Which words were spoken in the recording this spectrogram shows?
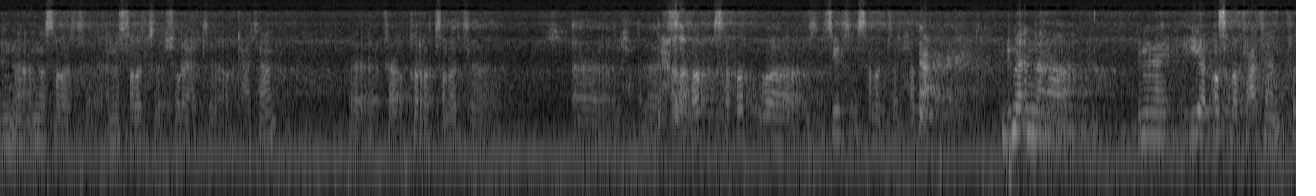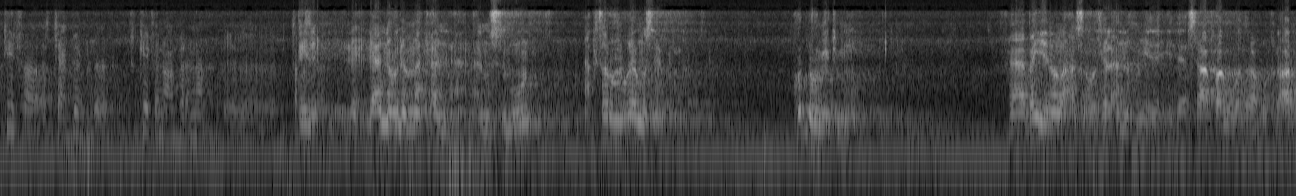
أن أن صلاة أن الصلاة شرعت ركعتان آه، فأقرت صلاة آه، السفر السفر وزيد في صلاة الحضر. نعم. بما أنها بما هي الأصل ركعتان فكيف التعبير فكيف نعبر عنها بالتقصير؟ إيه، لأنه لما كان المسلمون أكثرهم غير مسلمين كلهم يتمون فبين الله عز وجل أنهم إذا إذا سافروا وضربوا في الأرض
